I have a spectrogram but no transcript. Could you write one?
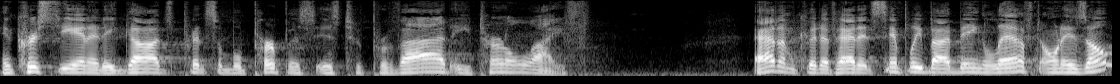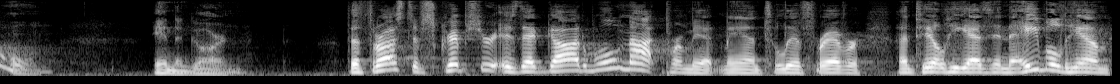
in Christianity God's principal purpose is to provide eternal life? Adam could have had it simply by being left on his own in the garden. The thrust of Scripture is that God will not permit man to live forever until he has enabled him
